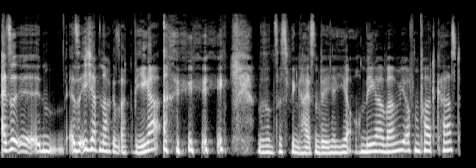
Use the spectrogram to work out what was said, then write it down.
Also, äh, also ich habe noch gesagt, mega. Sonst deswegen heißen wir ja hier auch mega Bambi auf dem Podcast.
